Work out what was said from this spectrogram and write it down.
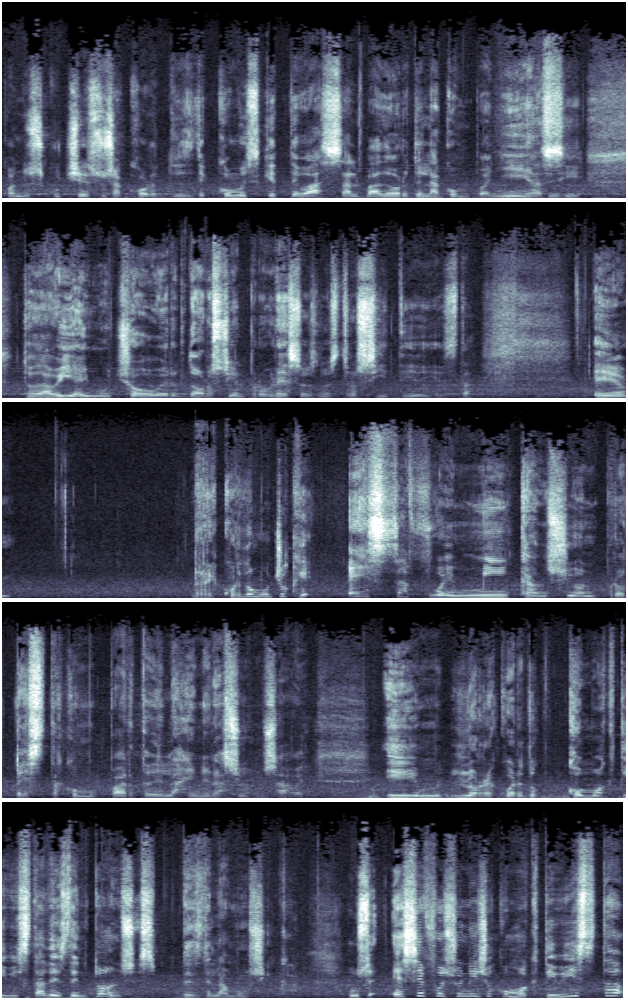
cuando escuché sus acordes de cómo es que te vas Salvador de la compañía si todavía hay mucho overdor, si el progreso es nuestro sitio y está. Eh, recuerdo mucho que esa fue mi canción protesta como parte de la generación, ¿sabe? Y lo recuerdo como activista desde entonces, desde la música. ¿Ese fue su inicio como activista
